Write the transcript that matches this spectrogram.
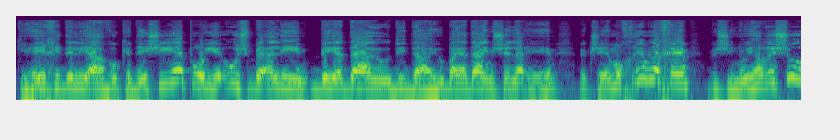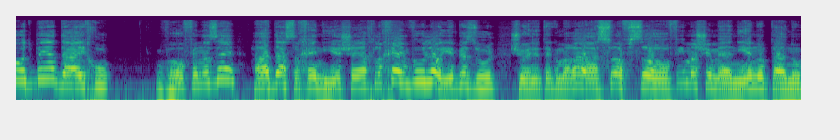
כי היכי דליאבו, כדי שיהיה פה ייאוש בעלים בידיו דידיו, בידיים שלהם, וכשהם מוכרים לכם, ושינוי הרשות בידייך הוא. ובאופן הזה, ההדס אכן יהיה שייך לכם והוא לא יהיה גזול. שואלת הגמרא, סוף סוף, אם מה שמעניין אותנו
